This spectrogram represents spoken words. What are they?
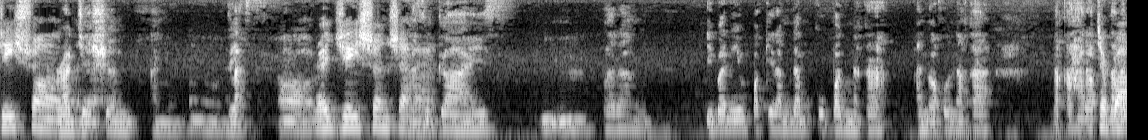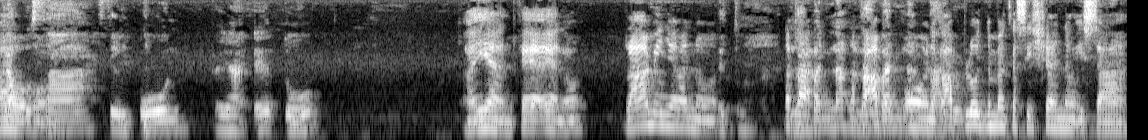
Uh, radiation. radiation ano Uh, glass. uh, radiation siya. Kasi guys, Mm-mm. parang iba na yung pakiramdam ko pag naka ano ako naka nakaharap Trabaho, talaga ako sa cellphone. Kaya eto, Ayan, kaya ayan, oh. Rami niyang ano. eto. Naka, laban lang, naka, laban lang oh, tayo. naka-upload naman kasi siya ng isa.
